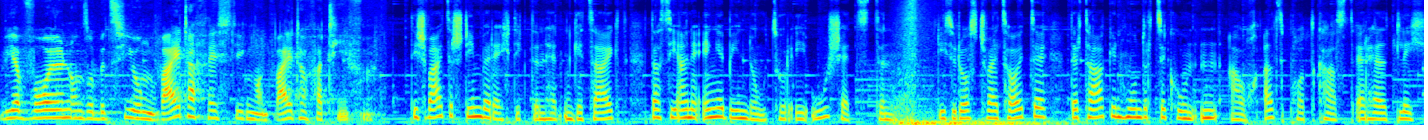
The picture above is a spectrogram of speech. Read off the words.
Wir wollen unsere Beziehungen weiter festigen und weiter vertiefen. Die Schweizer Stimmberechtigten hätten gezeigt, dass sie eine enge Bindung zur EU schätzten. Die Südostschweiz heute, der Tag in 100 Sekunden, auch als Podcast erhältlich.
